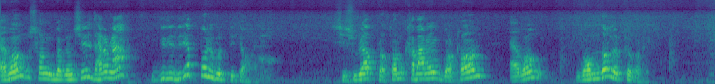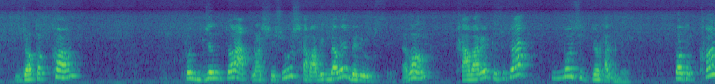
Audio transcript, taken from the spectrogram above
এবং সংবেদনশীল ধারণা ধীরে ধীরে পরিবর্তিত হয়। শিশুরা প্রথম খাবারের গঠন এবং গন্ধ লক্ষ্য করে। যতক্ষণ পর্যন্ত আপনার শিশু স্বাভাবিকভাবে বেড়ে উঠছে এবং খাবারে কিছুটা বৈচিত্র্য থাকবে, ততক্ষণ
